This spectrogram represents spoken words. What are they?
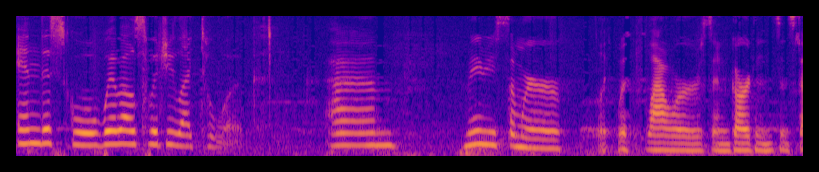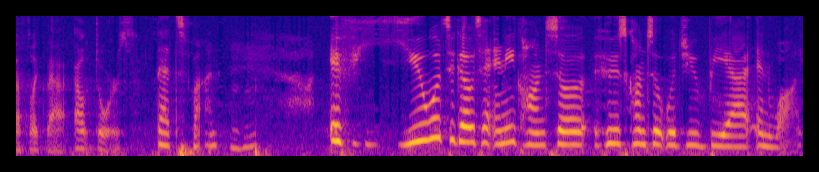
in this school, where else would you like to work? Um, maybe somewhere like with flowers and gardens and stuff like that, outdoors. That's fun. If you were to go to any concert, whose concert would you be at and why?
